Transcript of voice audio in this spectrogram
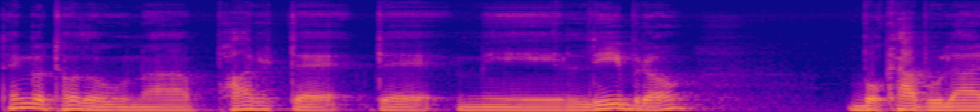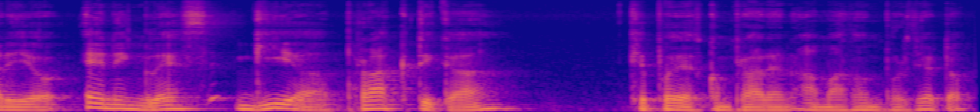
Tengo toda una parte de mi libro, Vocabulario en inglés, guía práctica, que puedes comprar en Amazon, por cierto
